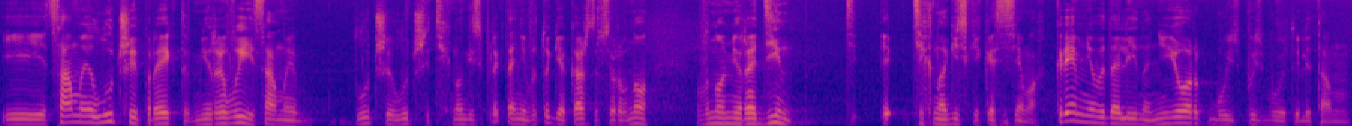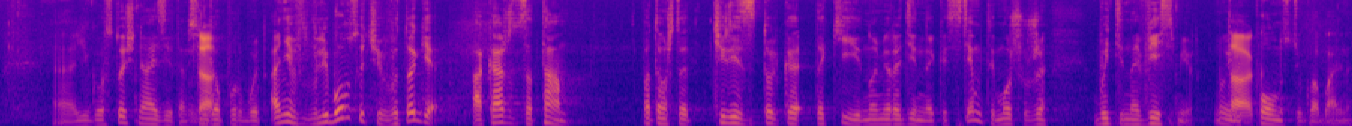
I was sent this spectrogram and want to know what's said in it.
И самые лучшие проекты, мировые самые лучшие, лучшие технологические проекты, они в итоге окажутся все равно в номер один э, технологических экосистемах. Кремниевая долина, Нью-Йорк пусть, пусть будет, или там э, Юго-Восточная Азия, там Сингапур да. будет. Они в любом случае в итоге окажутся там. Потому что через только такие номер один экосистемы ты можешь уже выйти на весь мир, ну так. или полностью глобально.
